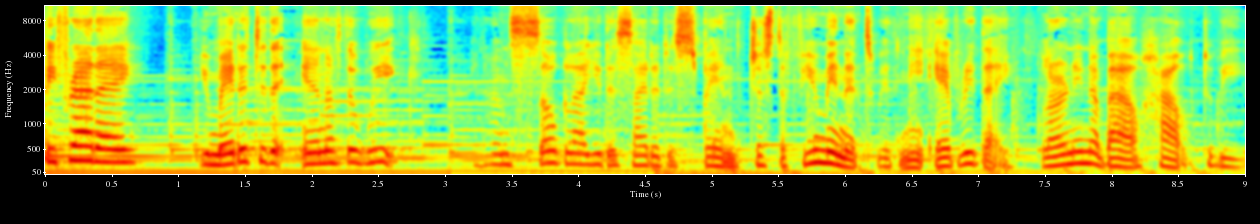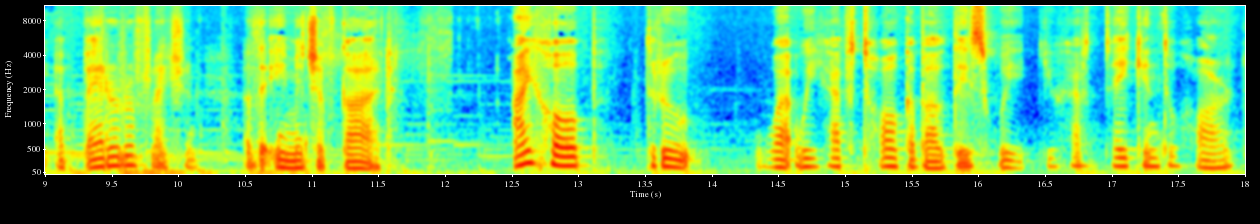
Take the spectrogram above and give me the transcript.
Happy Friday! You made it to the end of the week, and I'm so glad you decided to spend just a few minutes with me every day learning about how to be a better reflection of the image of God. I hope through what we have talked about this week, you have taken to heart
